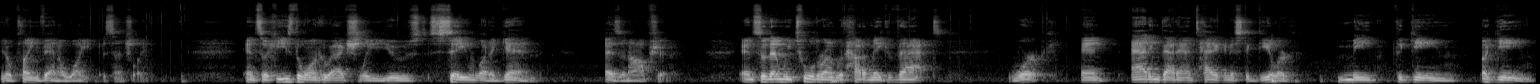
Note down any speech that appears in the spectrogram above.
you know playing Vanna White essentially. And so he's the one who actually used "Say What Again" as an option. And so then we tooled around with how to make that work. And adding that antagonistic dealer made the game a game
